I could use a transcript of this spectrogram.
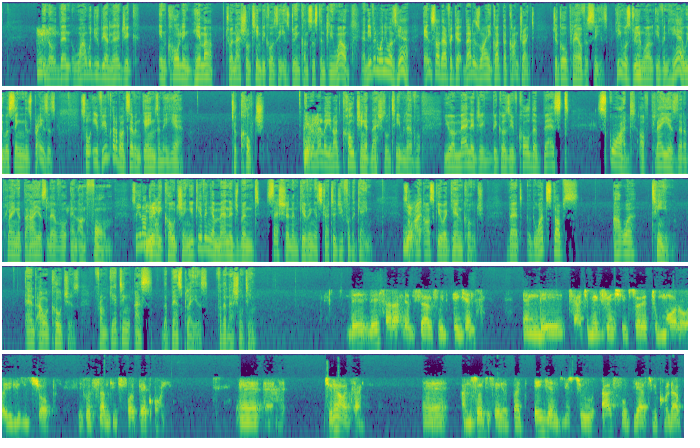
mm-hmm. you know, then why would you be allergic in calling him up to a national team because he is doing consistently well? And even when he was here in South Africa, that is why he got the contract to go play overseas. He was doing mm-hmm. well even here. We were singing his praises. So if you've got about seven games in a year to coach, and remember, you're not coaching at national team level you are managing because you've called the best squad of players that are playing at the highest level and on form. So you're not yeah. really coaching, you're giving a management session and giving a strategy for the game. So yeah. I ask you again, coach, that what stops our team and our coaches from getting us the best players for the national team? They they surround themselves with agents and they try to make friendships so that tomorrow when he loses job, he's got something to fall back on. Uh, uh, during our time, uh, I'm sorry to say that, but agents used to ask for players to be called up,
